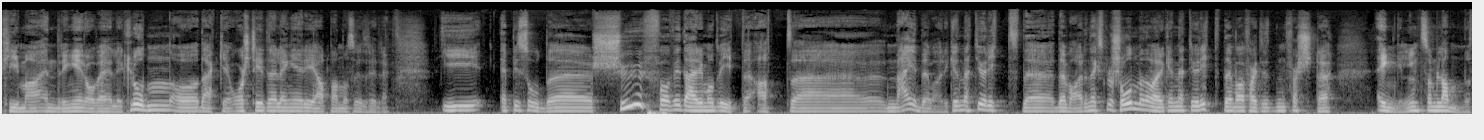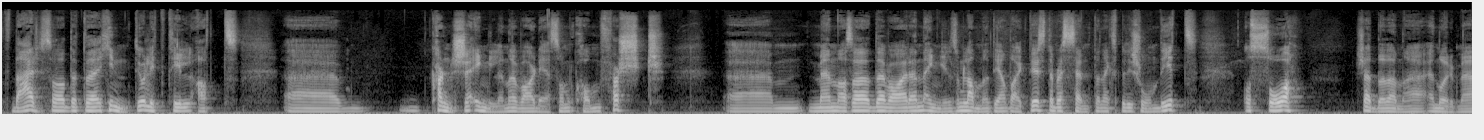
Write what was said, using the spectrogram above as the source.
klimaendringer over hele kloden, og det er ikke årstider lenger i Japan osv. I episode sju får vi derimot vite at uh, nei, det var ikke en meteoritt. Det, det, var en eksplosjon, men det var ikke en meteoritt. Det var faktisk den første engelen som landet der. Så dette hinter jo litt til at uh, kanskje englene var det som kom først. Um, men altså, det var en engel som landet i Antarktis. Det ble sendt en ekspedisjon dit. Og så skjedde denne enorme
